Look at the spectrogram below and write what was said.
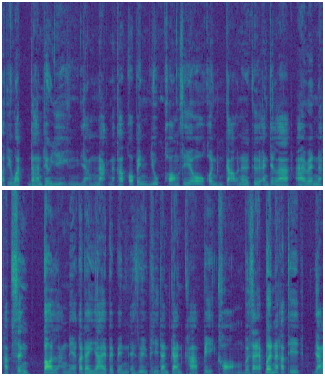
ปฏิวัติด้านเทคโนโลยีอย่างหนักนะครับ ก็เป็นยุคของ CEO คนเก่านั่นก็คือแองเจล่าไอเรนนะครับ ซึ่ง ตอนหลังเนี่ยก็ได้ย้ายไปเป็น SVP ด้านการค้าปีกของบริษัท Apple นะครับที่อย่าง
